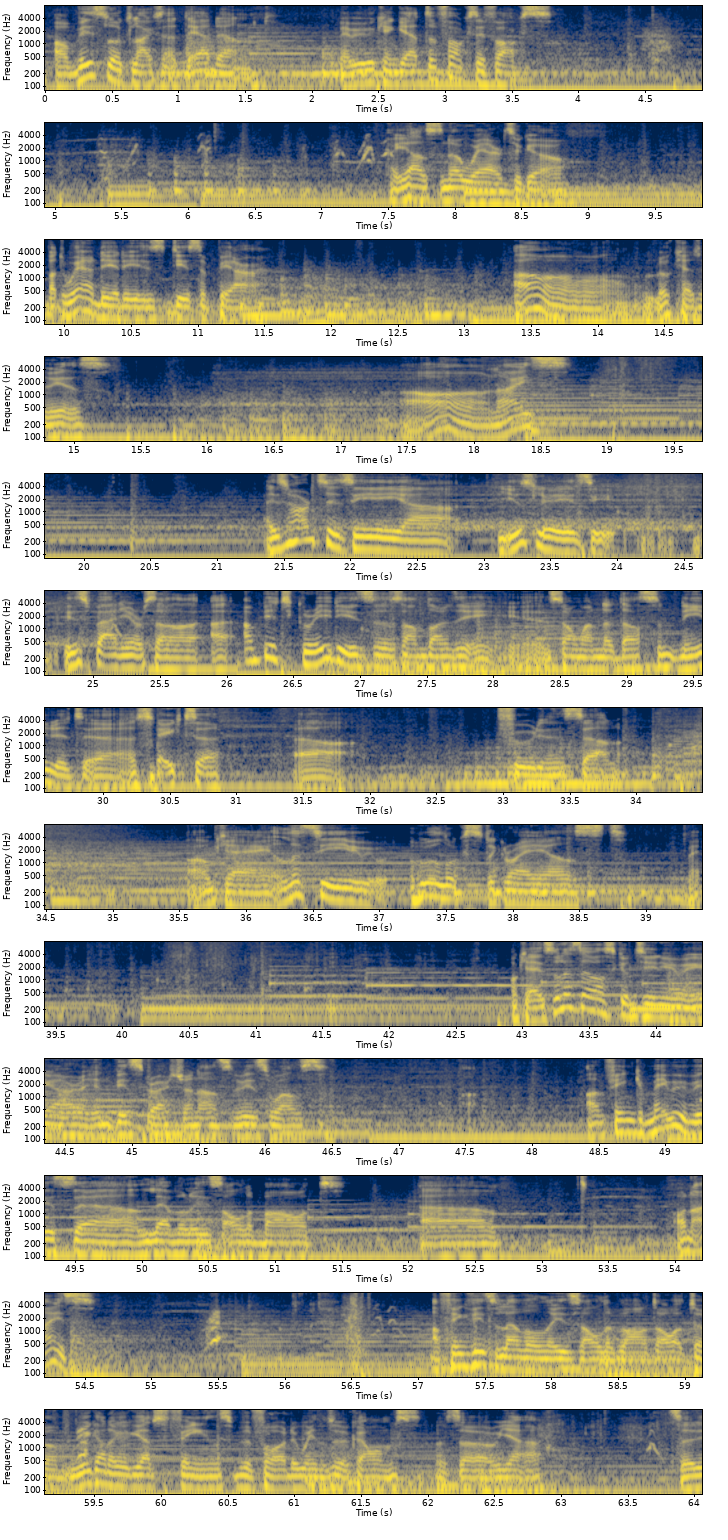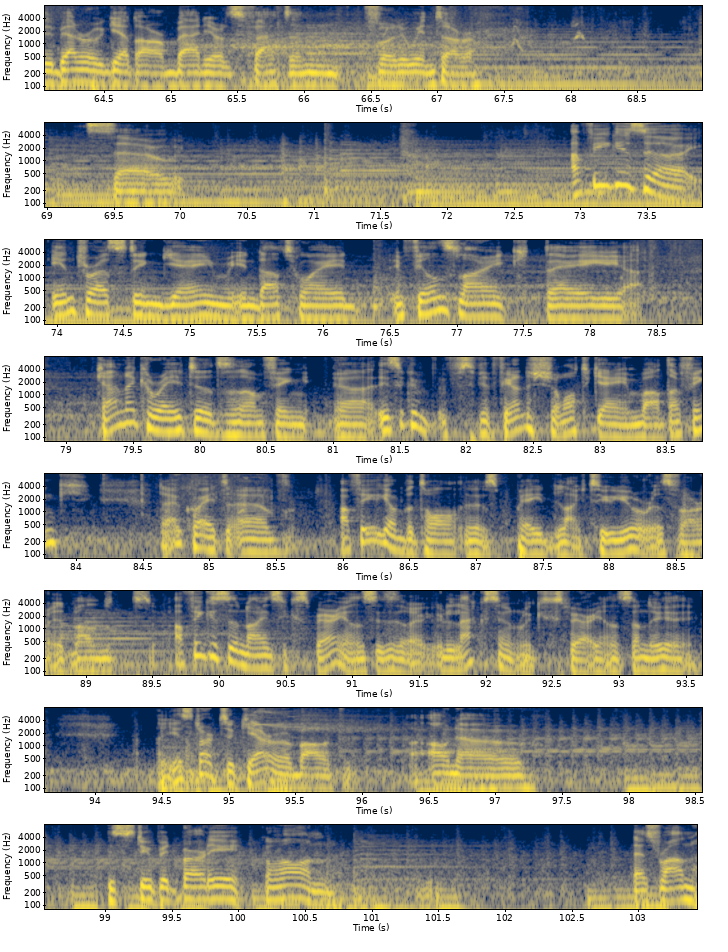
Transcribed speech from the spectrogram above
Oh, this looks like a dead end. Maybe we can get the Foxy Fox. He has nowhere to go. But where did he disappear? Oh, look at this. Oh, nice. It's hard to see, uh, usually it's Spaniards are a, a bit greedy, so sometimes uh, someone that doesn't need it takes uh, uh, food instead. Okay, let's see who looks the greyest. Okay, so let's just continue here in this direction as this was. I think maybe this level is all about uh, on ice. I think this level is all about autumn. We gotta get things before the winter comes. So yeah. So we better get our badgers fattened for the winter. So I think it's an interesting game in that way. It feels like they kind of created something. Uh, it's a fairly short game, but I think they're quite. Uh, I think I've paid like two euros for it, but I think it's a nice experience. It's a relaxing experience, and uh, you start to care about. Oh no! You stupid birdie! Come on! Let's run.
